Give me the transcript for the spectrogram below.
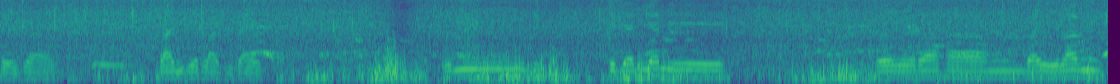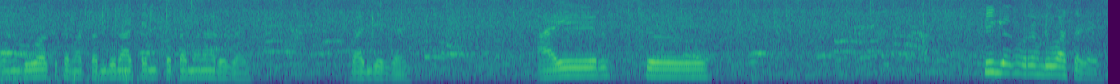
Oke guys, banjir lagi guys. Ini di- kejadian di Kelurahan Bailang Lingkungan 2 Kecamatan Bunaken Kota Manado guys. Banjir guys. Air se pinggang orang dewasa guys.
